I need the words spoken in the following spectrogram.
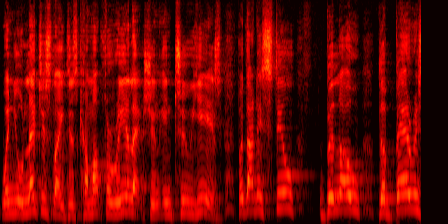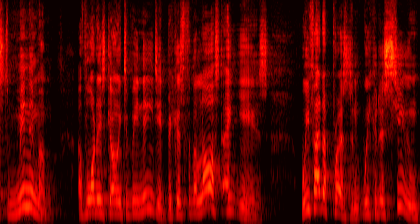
when your legislators come up for re election in two years. But that is still below the barest minimum of what is going to be needed because for the last eight years, we've had a president we could assume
